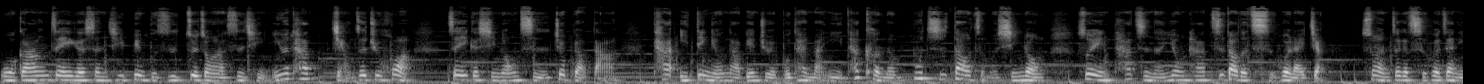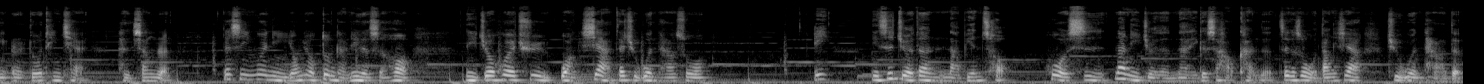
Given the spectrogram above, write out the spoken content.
我刚刚这一个生气并不是最重要的事情，因为他讲这句话这一个形容词就表达他一定有哪边觉得不太满意，他可能不知道怎么形容，所以他只能用他知道的词汇来讲。虽然这个词汇在你耳朵听起来很伤人，但是因为你拥有钝感力的时候，你就会去往下再去问他说：“诶，你是觉得哪边丑，或者是那你觉得哪一个是好看的？”这个是我当下去问他的。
